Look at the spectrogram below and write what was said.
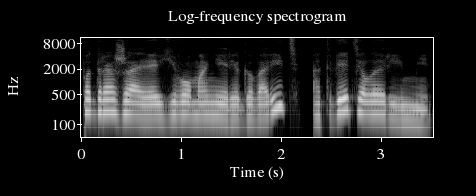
подражая его манере говорить, ответила Римми.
